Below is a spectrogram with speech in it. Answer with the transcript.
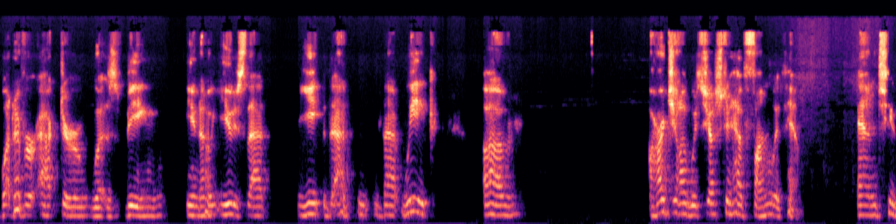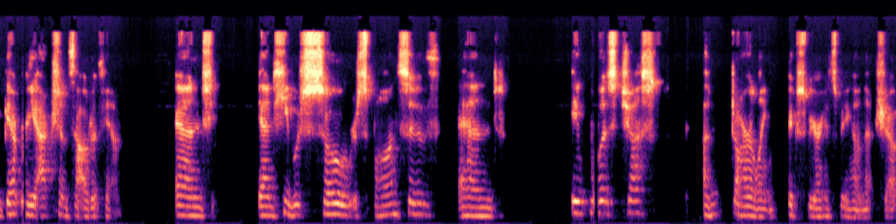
whatever actor was being, you know, used that that that week, um, our job was just to have fun with him and to get reactions out of him, and and he was so responsive, and it was just a darling experience being on that show.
